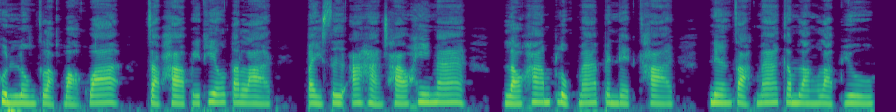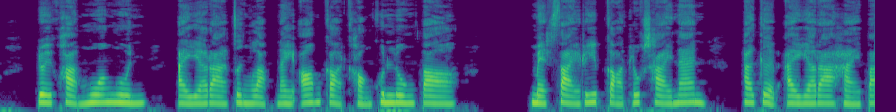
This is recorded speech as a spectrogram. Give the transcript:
คุณลุงกลับบอกว่า จะพาไปเที่ยวตลาด ไปซื้ออาหารเช้าให้แม่ แล้วห้ามปลุกแม่เป็นเด็ดขาด เนื่องจากแม่กำลังหลับอยู่ ด้วยความง่วงงุนไอยาราจึงหลับในอ้อมกอดของคุณลุงต่อ เม็ดสายรีบกอดลูกชายแน่น ถ้าเกิดไอยาราหายไป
